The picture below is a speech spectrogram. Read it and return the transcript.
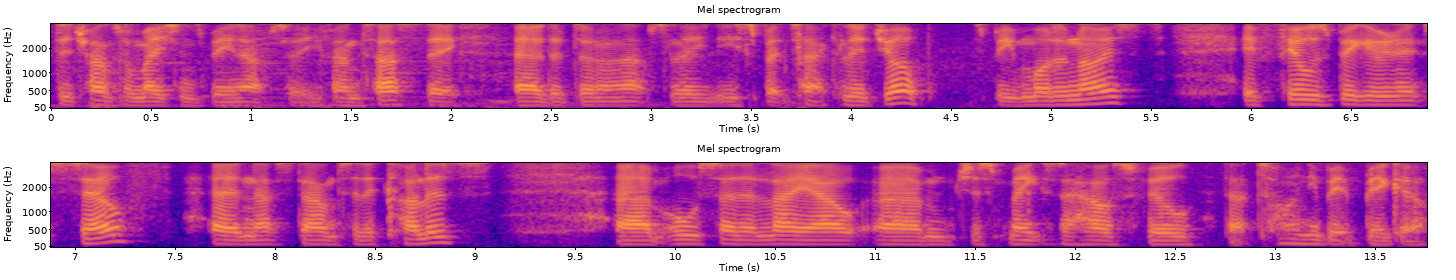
the transformation's been absolutely fantastic. Uh, they've done an absolutely spectacular job. It's been modernised. It feels bigger in itself, and that's down to the colours. Um, also, the layout um, just makes the house feel that tiny bit bigger.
